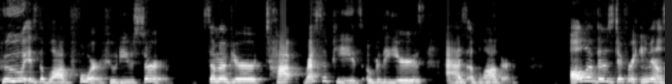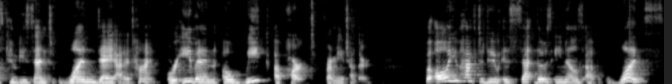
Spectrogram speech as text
who is the blog for, who do you serve, some of your top recipes over the years as a blogger. All of those different emails can be sent one day at a time or even a week apart from each other. But all you have to do is set those emails up once,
